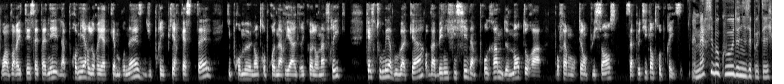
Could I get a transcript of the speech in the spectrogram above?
Pour avoir été cette année la première lauréate camerounaise du prix Pierre Castel, qui promeut l'entrepreneuriat agricole en Afrique, Keltoumé Aboubacar va bénéficier d'un programme de mentorat pour faire monter en puissance sa petite entreprise. Merci beaucoup, Denise Epoté.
